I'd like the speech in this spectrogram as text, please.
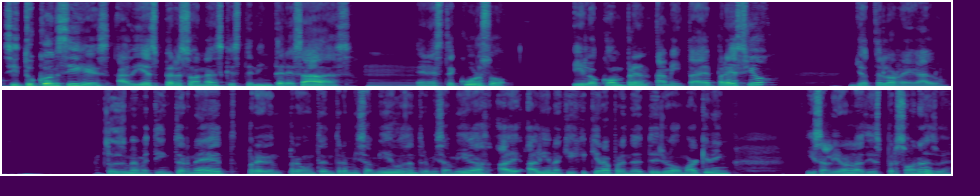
si tú consigues a 10 personas que estén interesadas Mm, en este curso y lo compren a mitad de precio, yo te lo regalo. Entonces me metí a internet, pre- pregunté entre mis amigos, entre mis amigas, ¿hay alguien aquí que quiera aprender digital marketing? Y salieron las 10 personas, güey,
